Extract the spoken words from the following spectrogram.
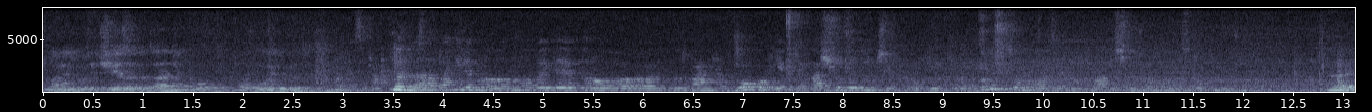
Шановні друзі, чи є запитання по науковій бібліотеці? Будь Е, ласка. Пані Людмила, мова йде про е, відбудування двох об'єктів, а щодо інших об'єктів, вони будуть в цьому році ремонтувати чи можливо наступному? Е,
